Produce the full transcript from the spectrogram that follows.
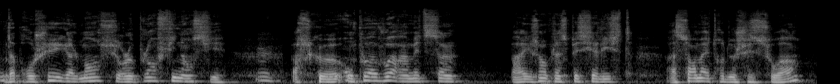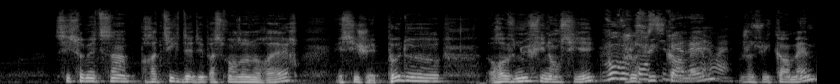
d'approcher également sur le plan financier. Mmh. Parce qu'on peut avoir un médecin, par exemple un spécialiste, à 100 mètres de chez soi, si ce médecin pratique des dépassements d'honoraires, et si j'ai peu de revenus financiers, je, suis quand même, je suis quand même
